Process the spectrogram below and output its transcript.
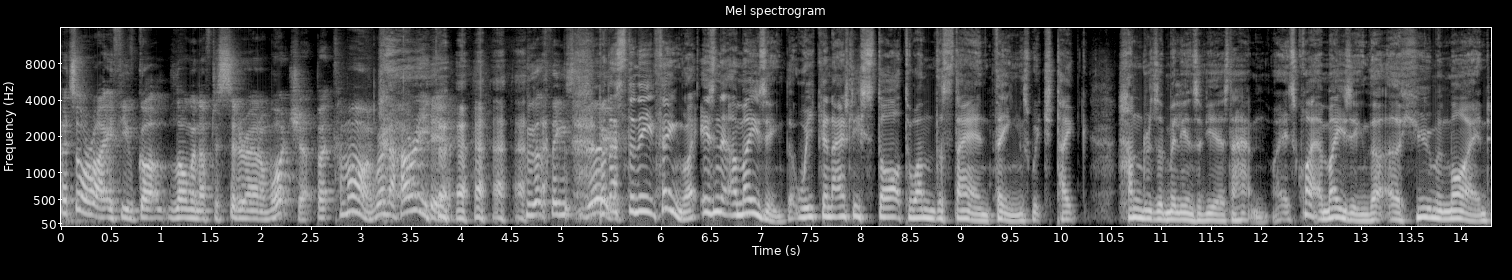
It's all right if you've got long enough to sit around and watch it, but come on, we're in a hurry here. We've got things to do. But that's the neat thing, right? Isn't it amazing that we can actually start to understand things which take hundreds of millions of years to happen? Right? It's quite amazing that a human mind,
